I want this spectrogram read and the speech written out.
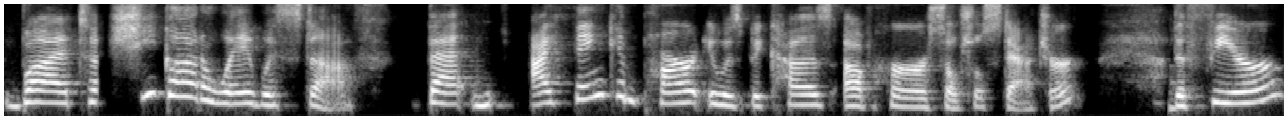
but she got away with stuff that I think in part it was because of her social stature, the fear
